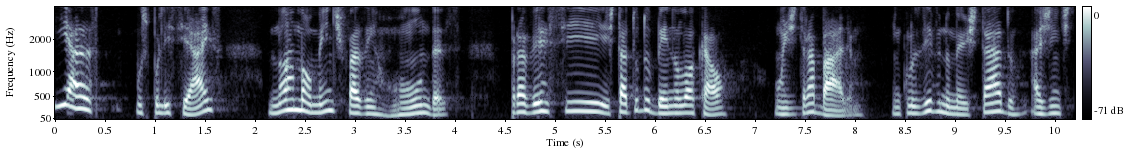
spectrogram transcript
E as, os policiais normalmente fazem rondas para ver se está tudo bem no local onde trabalham. Inclusive no meu estado, a gente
